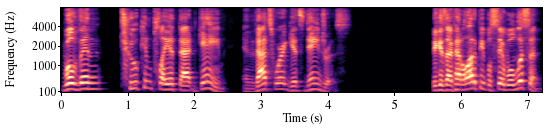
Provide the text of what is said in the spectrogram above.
well, then two can play at that game. And that's where it gets dangerous. Because I've had a lot of people say, well, listen,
